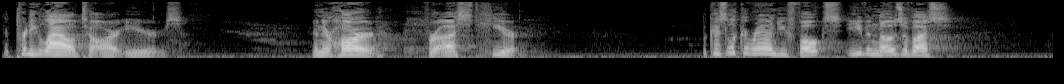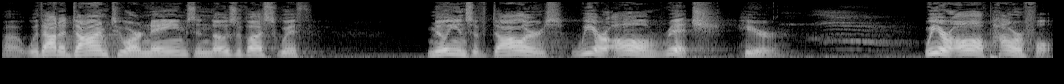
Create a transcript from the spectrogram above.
They're pretty loud to our ears, and they're hard for us to hear. Because look around you, folks, even those of us uh, without a dime to our names, and those of us with millions of dollars, we are all rich here. We are all powerful.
